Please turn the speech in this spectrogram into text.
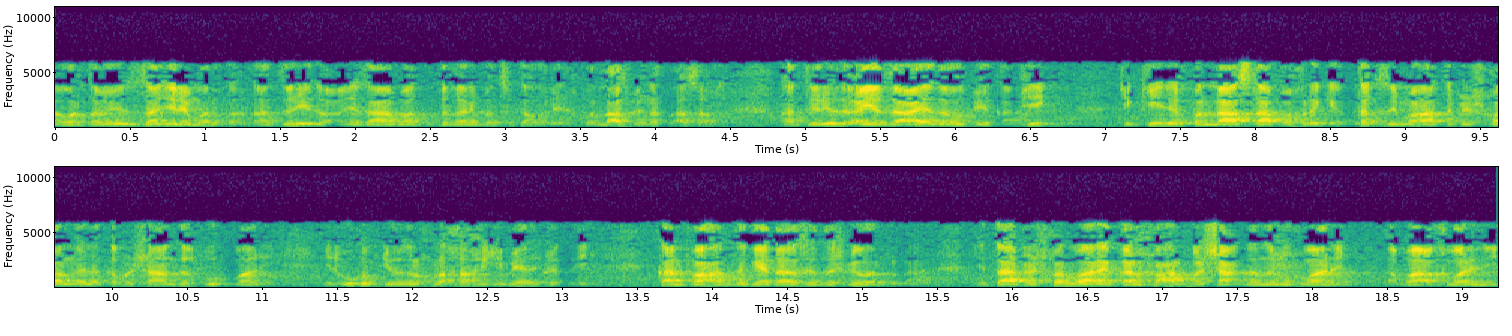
اور طویل زجر مرکا ترید ای صحابت دغری بچ کا ولے خپل اللہ میں نخلاص ترید ای زائدہ ہو پی کبھی چکی دے خپل اللہ ستا پخرے کے تقسیم پیش خون میں لکب شان دے اوک ماری۔ یعنی ان اوکم جو حضور خلقہ ہے یہ بیان چاہتے کل پہل دگے دا سے دشبی ورکلا یہ تا پیش خون وارے کل پہل پر شان دے اوخ حکمانے اب اخبرنی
